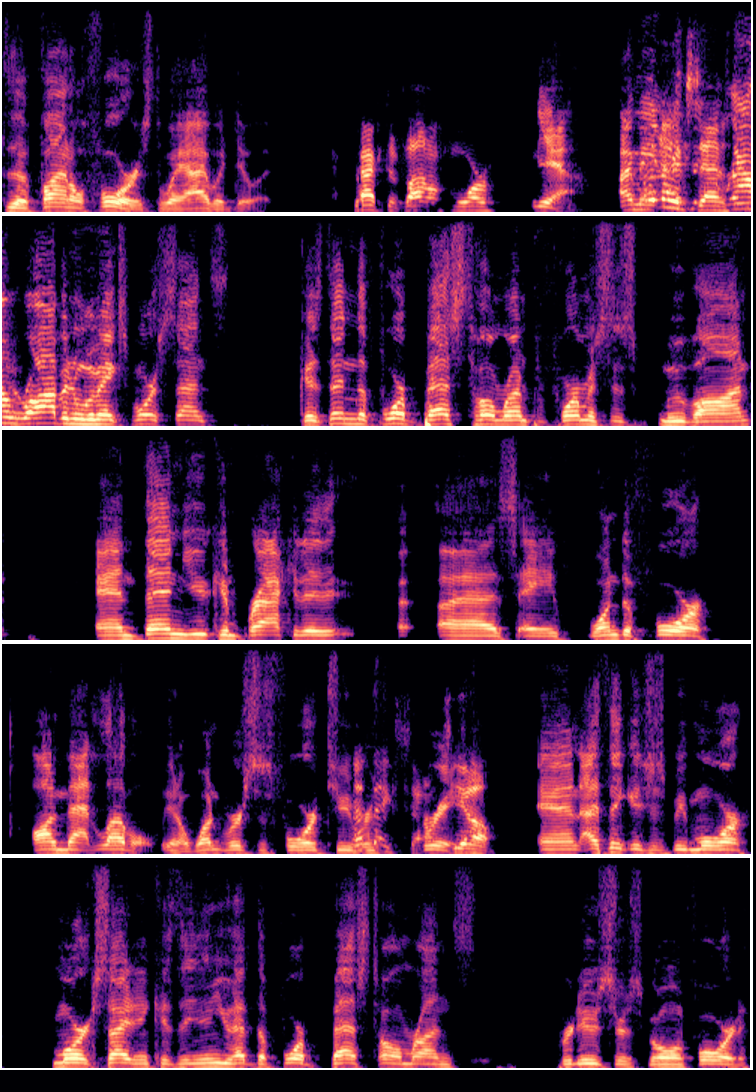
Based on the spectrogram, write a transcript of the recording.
the final four is the way I would do it. Back to Final Four. Yeah. I mean, I think round robin would makes more sense because then the four best home run performances move on, and then you can bracket it uh, as a one to four on that level. You know, one versus four, two That versus makes sense. three. Yeah. and I think it'd just be more more exciting because then you have the four best home runs producers going forward.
